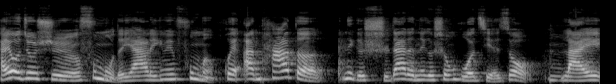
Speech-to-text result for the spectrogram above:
还有就是父母的压力，因为父母会按他的那个时代的那个生活节奏来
